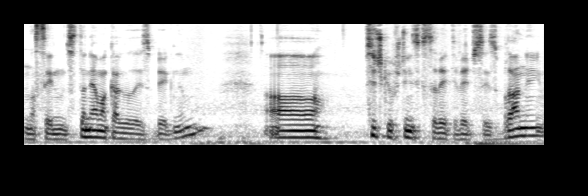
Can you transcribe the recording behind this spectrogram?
на седмицата. Няма как да да избегнем. А, всички общински съвети вече са избрани.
